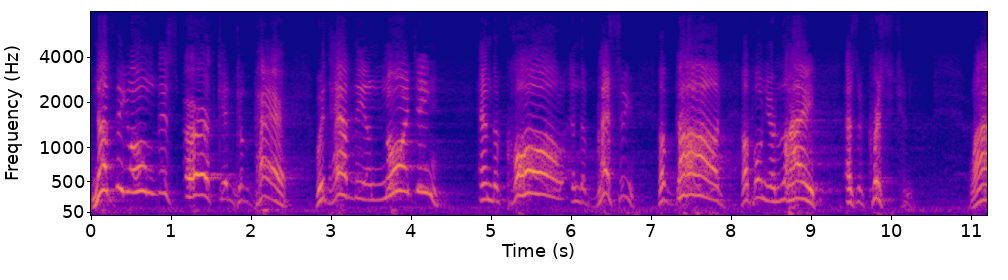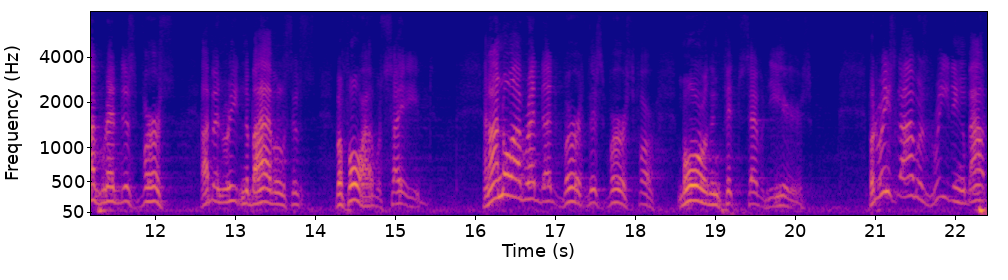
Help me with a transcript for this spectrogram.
Nothing on this earth can compare with have the anointing and the call and the blessing of God upon your life as a Christian. Well, I've read this verse. I've been reading the Bible since before I was saved. And I know I've read that verse, this verse, for more than 57 years. But recently I was reading about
